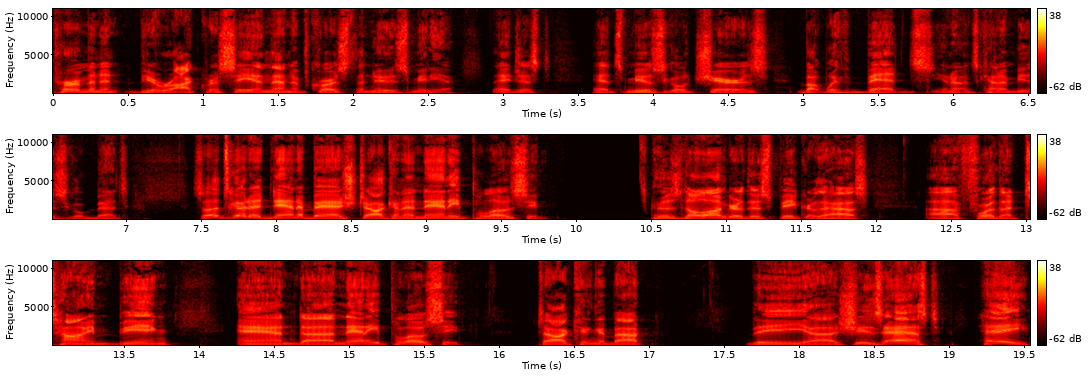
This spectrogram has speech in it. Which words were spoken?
permanent bureaucracy, and then of course the news media. They just it's musical chairs, but with beds. You know, it's kind of musical beds. So let's go to Dana Bash talking to Nancy Pelosi, who's no longer the Speaker of the House uh, for the time being. And uh, Nancy Pelosi talking about the, uh, she's asked, hey,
